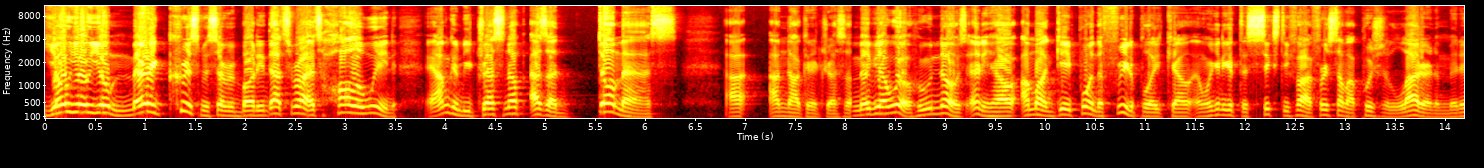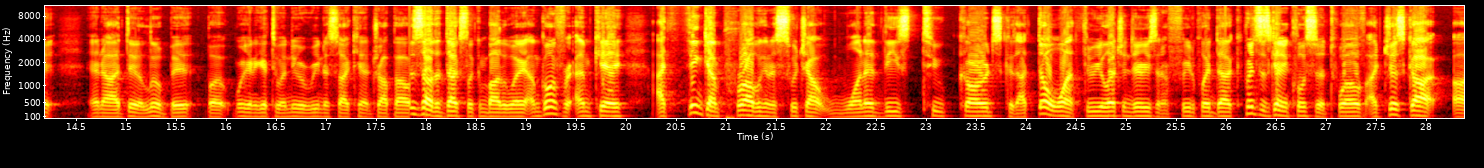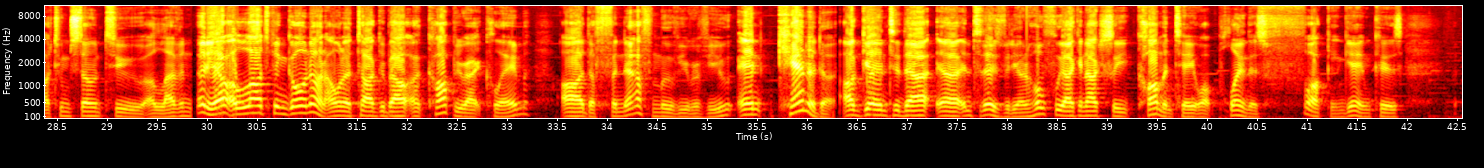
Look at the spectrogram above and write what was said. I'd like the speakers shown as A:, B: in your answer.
A: Yo, yo, yo, Merry Christmas, everybody. That's right, it's Halloween, and I'm gonna be dressing up as a dumbass. Uh, I'm not gonna dress up. Maybe I will, who knows? Anyhow, I'm on Gate Point, the free to play account, and we're gonna get to 65. First time I pushed the ladder in a minute, and I did a little bit, but we're gonna get to a new arena so I can't drop out. This is how the deck's looking, by the way. I'm going for MK. I think I'm probably gonna switch out one of these two cards, because I don't want three legendaries in a free to play deck. Prince is getting closer to 12. I just got uh, Tombstone to 11. Anyhow, a lot's been going on. I want to talk about a copyright claim uh, the FNAF movie review, and Canada. I'll get into that uh, in today's video, and hopefully I can actually commentate while playing this fucking game, because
